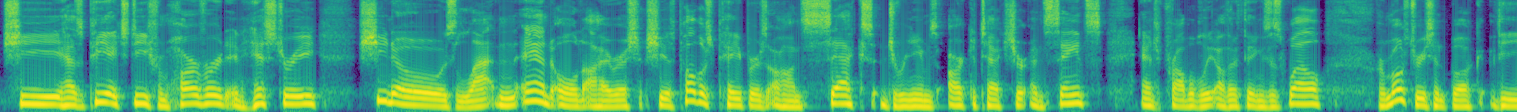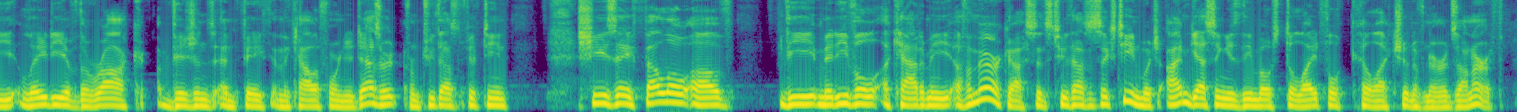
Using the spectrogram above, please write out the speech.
She has a PhD from Harvard in history. She knows Latin and Old Irish. She has published papers on sex, dreams, architecture, and saints, and probably other things as well. Her most recent book, The Lady of the Rock Visions and Faith in the California Desert from 2015, She's a fellow of the Medieval Academy of America since 2016, which I'm guessing is the most delightful collection of nerds on earth.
